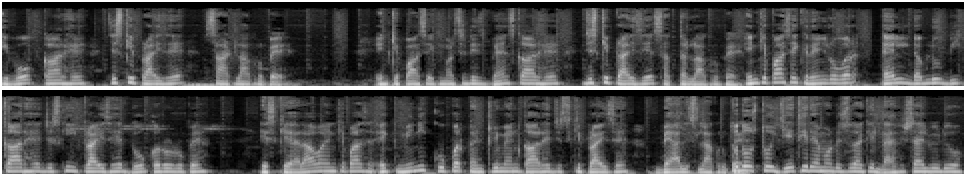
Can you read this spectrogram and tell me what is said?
इवोक कार है, जिसकी प्राइस है साठ लाख रुपए। इनके पास एक मर्सिडीज बेंस कार है, जिसकी प्राइस है सत्तर लाख रुपए। इनके पास एक Range Rover L W B car है, जिसकी प्राइस है दो करोड़ रुपए। इसके अलावा इनके पास एक मिनी कूपर कंट्रीमैन कार है, जिसकी प्राइस है बयालीस लाख रुपए। तो दोस्तों, ये थी रेमो डिसोजा की life style video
